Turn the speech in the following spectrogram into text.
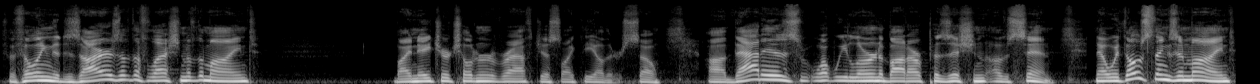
fulfilling the desires of the flesh and of the mind by nature children of wrath just like the others. So uh, that is what we learn about our position of sin. Now, with those things in mind,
